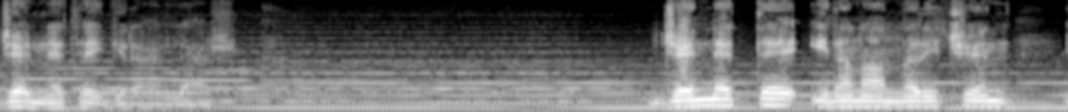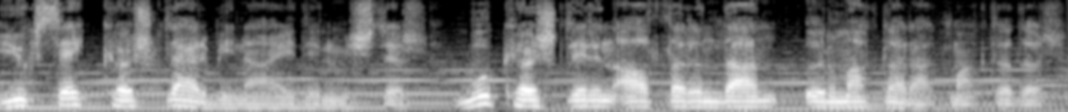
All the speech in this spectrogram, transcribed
cennete girerler. Cennette inananlar için yüksek köşkler bina edilmiştir. Bu köşklerin altlarından ırmaklar akmaktadır.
